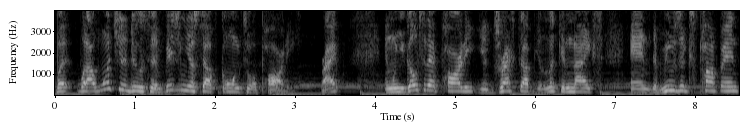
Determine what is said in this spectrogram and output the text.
But what I want you to do is to envision yourself going to a party right? And when you go to that party, you're dressed up, you're looking nice, and the music's pumping,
